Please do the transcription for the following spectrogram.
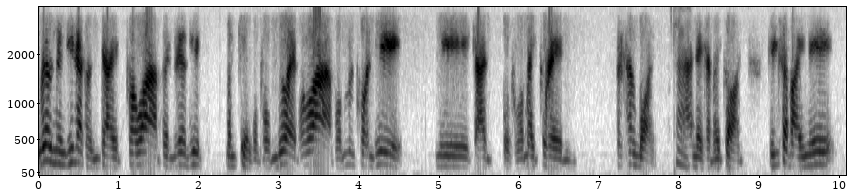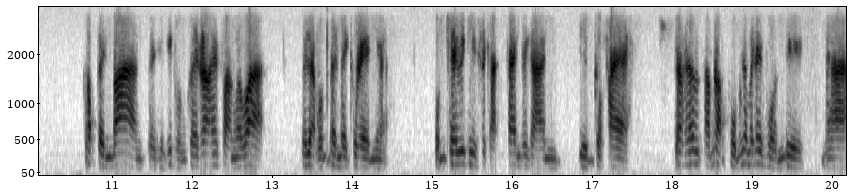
เรื่องหนึ่งที่น่าสนใจ เพราะว่าเป็นเรื่องที่มันเกี่ยวกับผมด้วย เพราะว่าผมเป็นคนที่มีการปวดหัวไมเกรนค่อนข้างบ่อยนะในสมัยก่อน ถึงสมัยนี้ก็เป็นบ้างเป็นสิ่งที่ผมเคยเล่าให้ฟังแล้วว่า เวลาผมเป็นไมเกรนเนี่ย ผมใช้วิธีสกัดกั้นในการดื่มกาแฟแล้วสำหรับผมเนี่ยไม่ได้ผลดีนะฮะ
